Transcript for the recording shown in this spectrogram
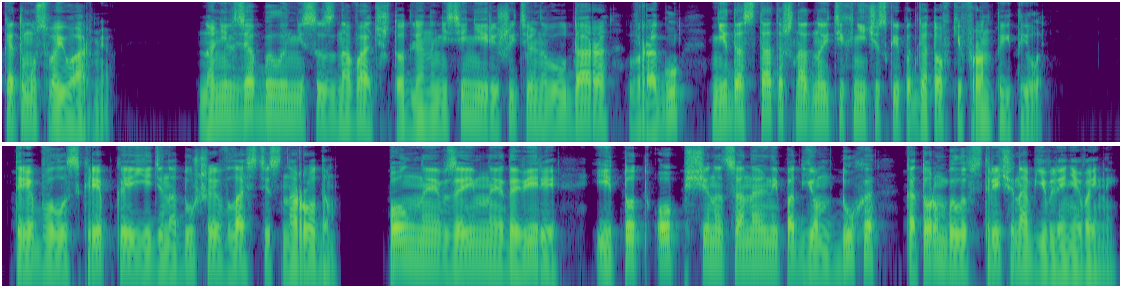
к этому свою армию. Но нельзя было не сознавать, что для нанесения решительного удара врагу недостаточно одной технической подготовки фронта и тыла. Требовалось крепкое единодушие власти с народом, полное взаимное доверие и тот общенациональный подъем духа, которым было встречено объявление войны.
